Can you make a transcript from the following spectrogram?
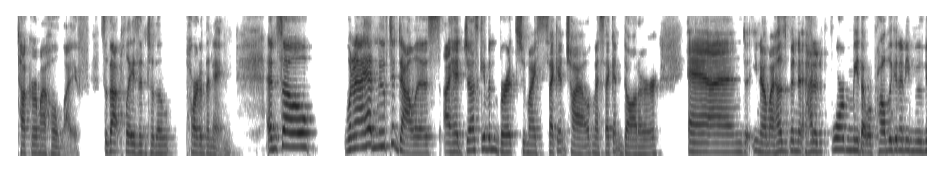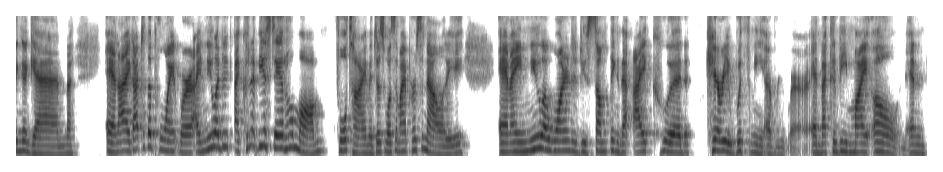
Tucker my whole life. So that plays into the part of the name. And so when I had moved to Dallas, I had just given birth to my second child, my second daughter. And, you know, my husband had informed me that we're probably going to be moving again. And I got to the point where I knew I did I couldn't be a stay-at-home mom full time. It just wasn't my personality. And I knew I wanted to do something that I could carry with me everywhere and that could be my own and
